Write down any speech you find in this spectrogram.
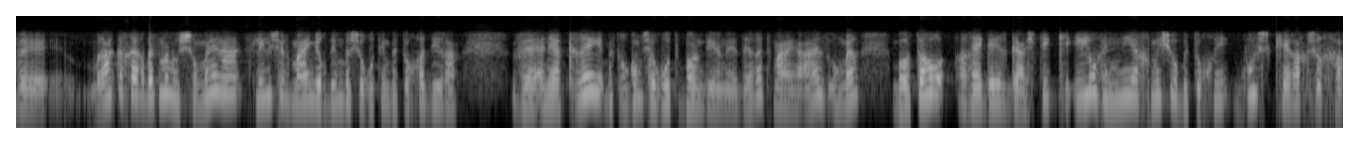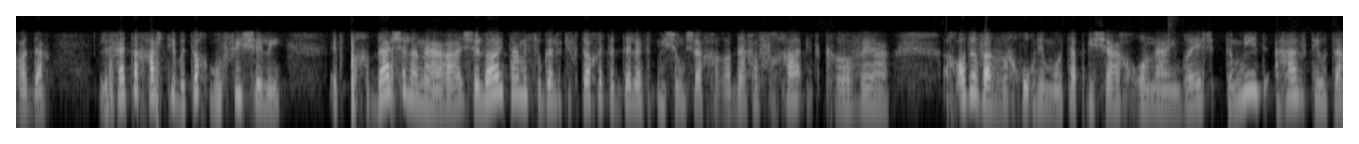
ורק אחרי הרבה זמן הוא שומע צליל של מים יורדים בשירותים בתוך הדירה. ואני אקריא בתרגום של רות בונדי הנהדרת, מה היה אז, הוא אומר, באותו הרגע הרגשתי כאילו הניח מישהו בתוכי גוש קרח של חרדה. לפתע חשתי בתוך גופי שלי את פחדה של הנערה שלא הייתה מסוגלת לפתוח את הדלת משום שהחרדה הפכה את קרביה. אך עוד דבר זכור לי מאותה פגישה האחרונה עם רייש, תמיד אהבתי אותה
